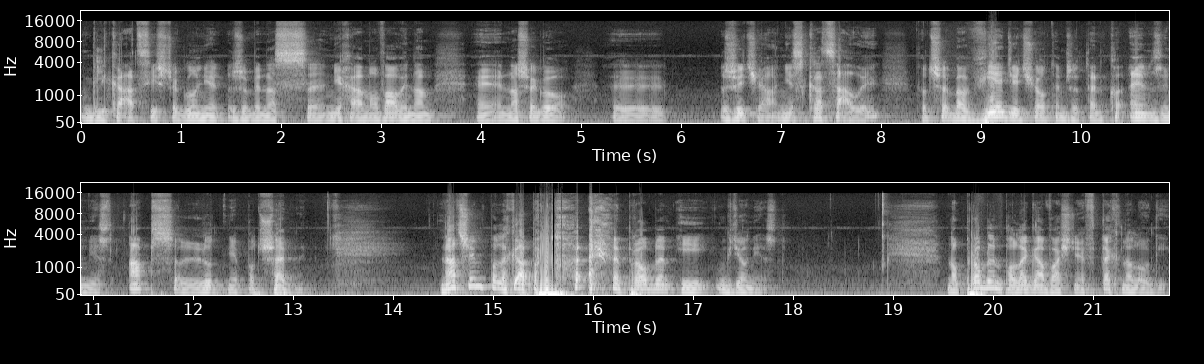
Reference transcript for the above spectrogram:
glikacji szczególnie, żeby nas nie hamowały nam e, naszego y, życia, nie skracały, to trzeba wiedzieć o tym, że ten koenzym jest absolutnie potrzebny. Na czym polega problem i gdzie on jest? No, problem polega właśnie w technologii.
